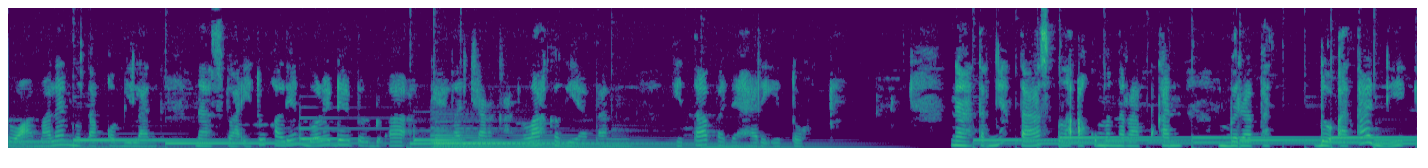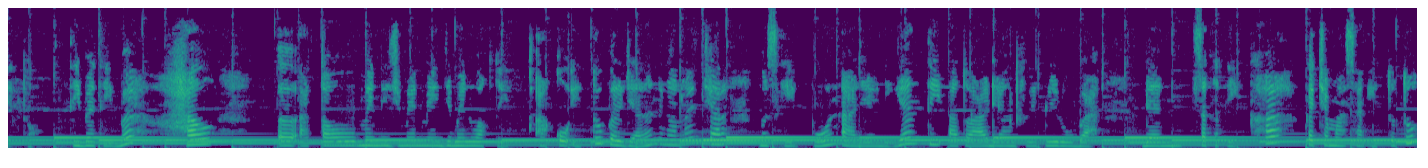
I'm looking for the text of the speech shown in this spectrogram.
wa amalan mutaqabbilan. Nah, setelah itu kalian boleh deh berdoa, kayak lancarkanlah kegiatan kita pada hari itu. Nah, ternyata setelah aku menerapkan beberapa doa tadi itu, tiba-tiba hal uh, atau manajemen-manajemen waktu aku itu berjalan dengan lancar meskipun ada yang diganti atau ada yang dirubah. Dan seketika kecemasan itu tuh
